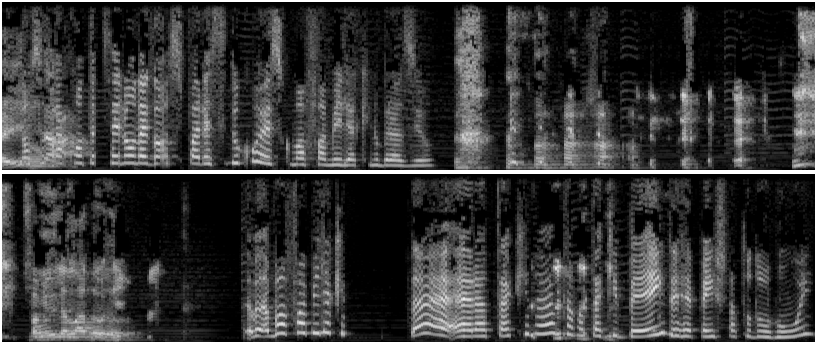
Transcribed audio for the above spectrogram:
Então, Nossa, tá acontecendo um negócio parecido com esse com uma família aqui no Brasil. família lá do Rio. Uma família que é, era até que, né, tava até que bem, de repente tá tudo ruim.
